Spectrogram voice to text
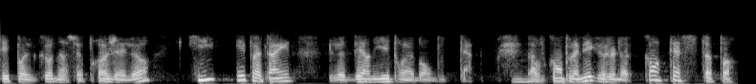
c'est pas le cas dans ce projet-là, qui est peut-être le dernier pour un bon bout de temps. Mhm. Alors, vous comprenez que je ne conteste pas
